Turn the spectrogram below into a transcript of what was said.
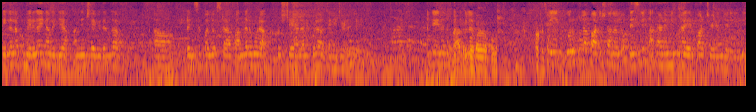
పిల్లలకు మెరుగైన విద్య అందించే విధంగా ప్రిన్సిపల్ స్టాఫ్ అందరూ కూడా కృషి చేయాలని కూడా తెలియజేయడం జరిగింది. అంటే ఏదైనా పర్టికులర్ సో ఈ గురుకుల పాఠశాలలో రెస్లింగ్ అకాడమీ కూడా ఏర్పాటు చేయడం జరిగింది.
